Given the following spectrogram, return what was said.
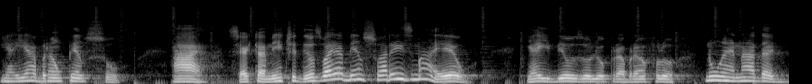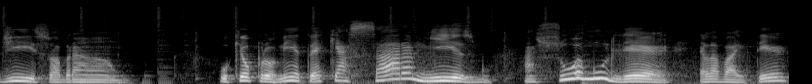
E aí Abraão pensou: Ah, certamente Deus vai abençoar Ismael. E aí Deus olhou para Abraão e falou: Não é nada disso, Abraão. O que eu prometo é que a Sara mesmo, a sua mulher, ela vai ter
